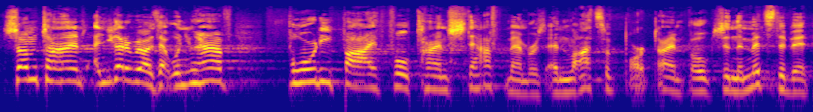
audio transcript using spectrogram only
Sometimes, and you gotta realize that when you have 45 full-time staff members and lots of part-time folks in the midst of it,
